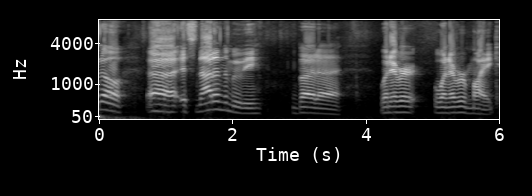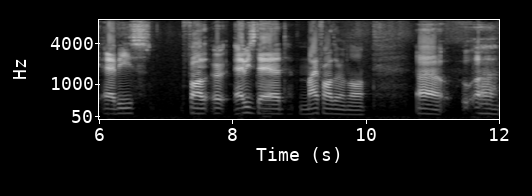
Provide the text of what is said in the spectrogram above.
no, uh, it's not in the movie, but uh, whenever whenever Mike, Abby's father, Abby's dad, my father-in-law, uh, uh,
